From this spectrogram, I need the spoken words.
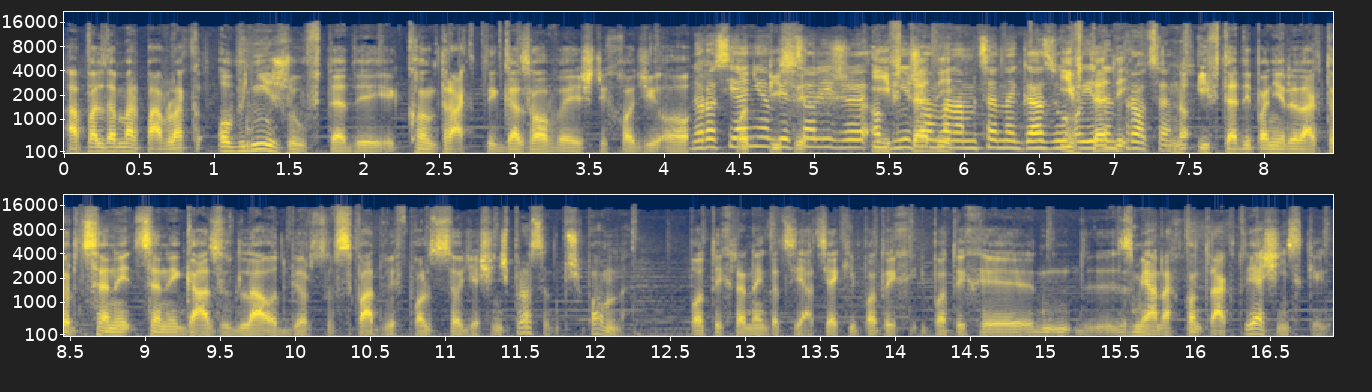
a Waldemar Pawlak obniżył wtedy kontrakty gazowe, jeśli chodzi o No Rosjanie podpisy. obiecali, że obniżą wtedy- nam cenę gazu o wtedy, 1%. No i wtedy, panie redaktor, ceny, ceny gazu dla odbiorców spadły w Polsce o 10%, przypomnę. Po tych renegocjacjach i po tych, i po tych y, zmianach kontraktu jasińskiego.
